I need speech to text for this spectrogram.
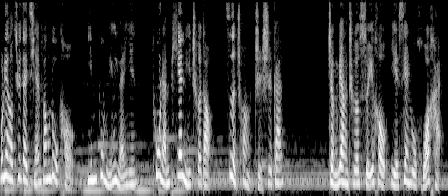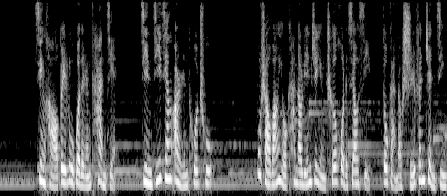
不料却在前方路口因不明原因突然偏离车道，自创指示杆，整辆车随后也陷入火海。幸好被路过的人看见，紧急将二人拖出。不少网友看到林志颖车祸的消息，都感到十分震惊。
